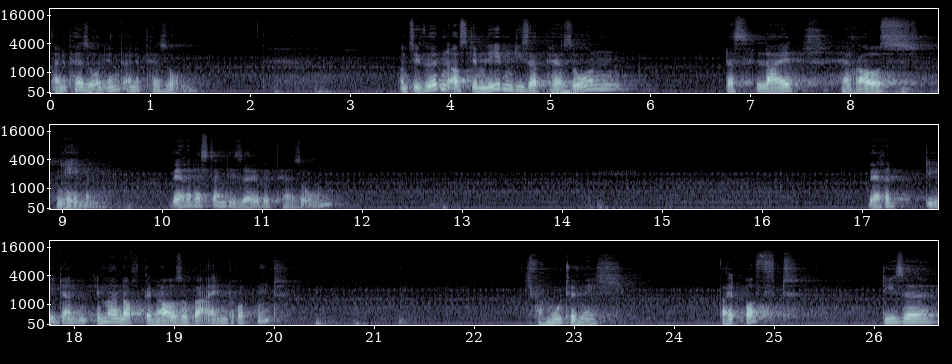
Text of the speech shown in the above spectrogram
eine Person, irgendeine Person, und Sie würden aus dem Leben dieser Person das Leid herausnehmen. Wäre das dann dieselbe Person? Wäre die dann immer noch genauso beeindruckend? Ich vermute nicht, weil oft diese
